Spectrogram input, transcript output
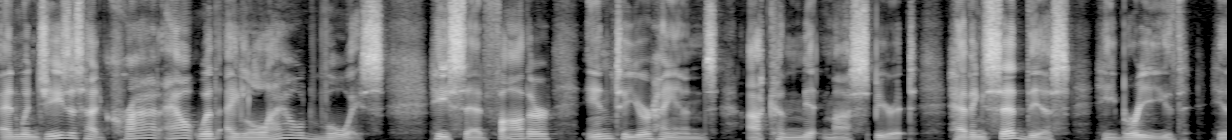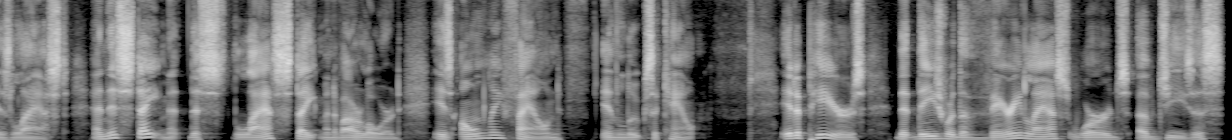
And when Jesus had cried out with a loud voice, he said, Father, into your hands I commit my spirit. Having said this, he breathed his last. And this statement, this last statement of our Lord, is only found in Luke's account. It appears that these were the very last words of Jesus,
